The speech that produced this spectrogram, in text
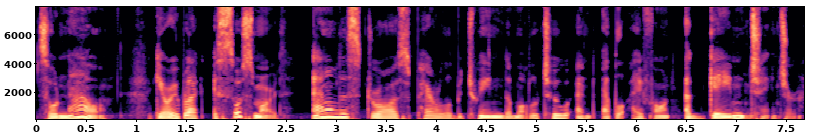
So now, Gary Black is so smart analyst draws parallel between the Model 2 and Apple iPhone, a game changer.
